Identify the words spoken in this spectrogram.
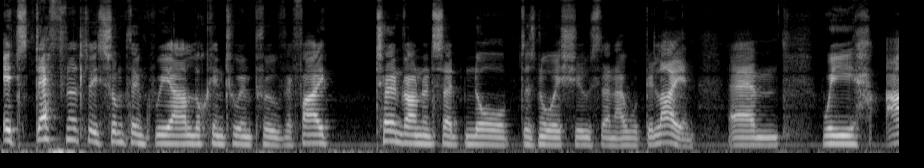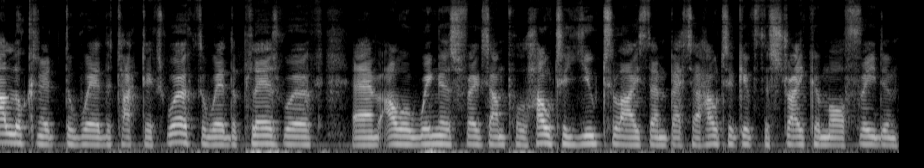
It's definitely something we are looking to improve. If I turned around and said no, there's no issues, then I would be lying. Um, we are looking at the way the tactics work, the way the players work, um, our wingers, for example, how to utilise them better, how to give the striker more freedom.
